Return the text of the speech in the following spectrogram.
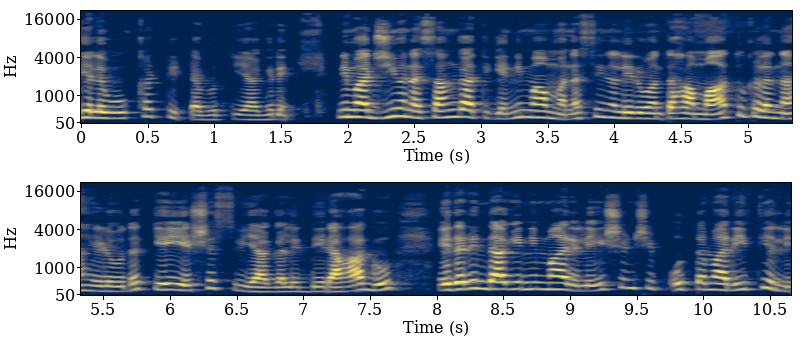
ಗೆಲುವು ಕಟ್ಟಿಟ್ಟ ಬುತ್ತಿಯಾಗಿದೆ ನಿಮ್ಮ ಜೀವನ ಸಂಗಾತಿಗೆ ನಿಮ್ಮ ಮನಸ್ಸಿನಲ್ಲಿರುವಂತಹ ಮಾತುಗಳನ್ನು ಹೇಳುವುದಕ್ಕೆ ಯಶಸ್ವಿಯಾಗಲಿದ್ದೀರಾ ಹಾಗೂ ಇದರಿಂದಾಗಿ ನಿಮ್ಮ ರಿಲೇಶನ್ಶಿಪ್ ಉತ್ತಮ ರೀತಿಯಲ್ಲಿ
